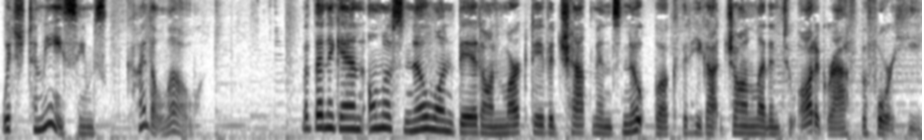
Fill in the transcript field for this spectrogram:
which to me seems kinda low. But then again, almost no one bid on Mark David Chapman's notebook that he got John Lennon to autograph before he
